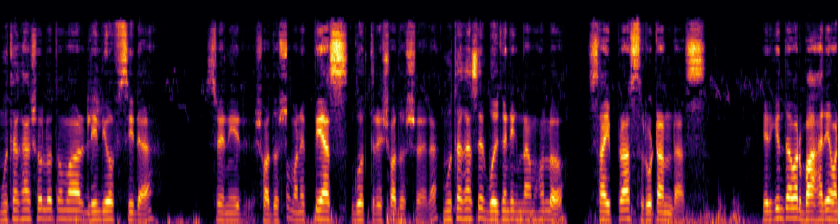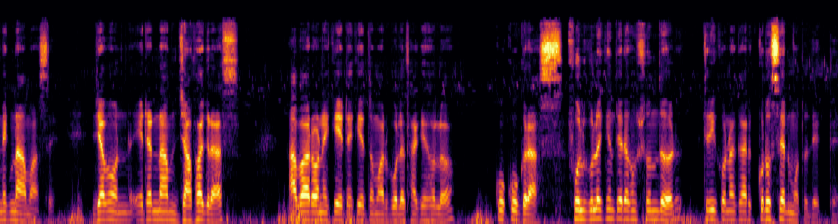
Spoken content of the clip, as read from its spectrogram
মুথা ঘাস হলো তোমার লিলি অফ সিডা শ্রেণির সদস্য মানে পেঁয়াজ গোত্রের সদস্য এরা। মুথা ঘাসের বৈজ্ঞানিক নাম হলো সাইপ্রাস রোটান্ডাস। এর কিন্তু আবার বাহারে অনেক নাম আছে। যেমন এটার নাম জাভা গ্রাস, আবার অনেকে এটাকে তোমার বলে থাকে হলো কোকো গ্রাস। ফুলগুলো কিন্তু এরকম সুন্দর ত্রিকোণাকার ক্রোসের মতো দেখতে।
